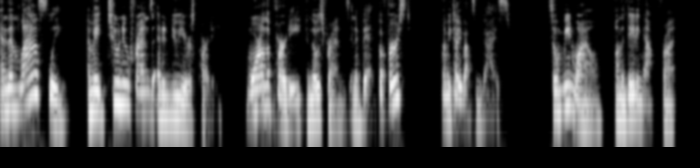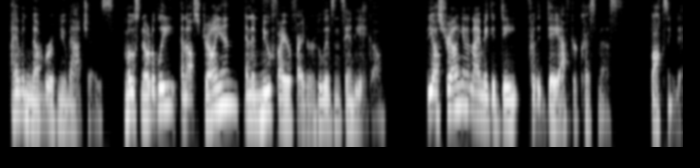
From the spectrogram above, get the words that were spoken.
And then lastly, I made two new friends at a New Year's party. More on the party and those friends in a bit. But first, let me tell you about some guys. So, meanwhile, on the dating app front, I have a number of new matches, most notably an Australian and a new firefighter who lives in San Diego. The Australian and I make a date for the day after Christmas, Boxing Day.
